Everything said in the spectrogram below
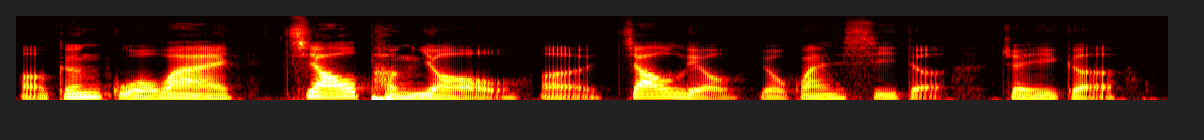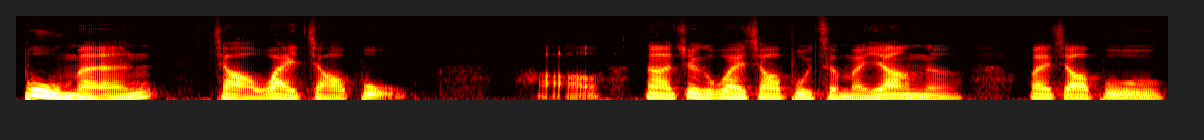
呃，跟国外交朋友、呃，交流有关系的这一个部门叫外交部。好，那这个外交部怎么样呢？外交部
